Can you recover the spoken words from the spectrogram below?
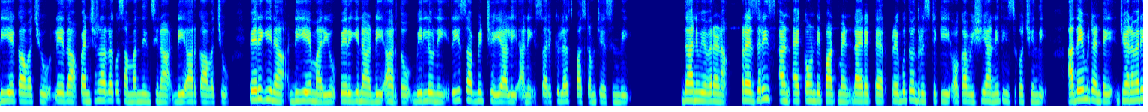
డీఏ కావచ్చు లేదా పెన్షనర్లకు సంబంధించిన డీఆర్ కావచ్చు. పెరిగిన డీఏ మరియు పెరిగిన డీఆర్‌తో బిల్లుని రీసబ్మిట్ చేయాలి అని సర్క్యులర్ స్పష్టం చేసింది. దాని వివరణ treasuries and account department director ప్రభుత్వ దృష్టికి ఒక విషయాన్ని తీసుకొచ్చింది. అదేమిటంటే జనవరి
